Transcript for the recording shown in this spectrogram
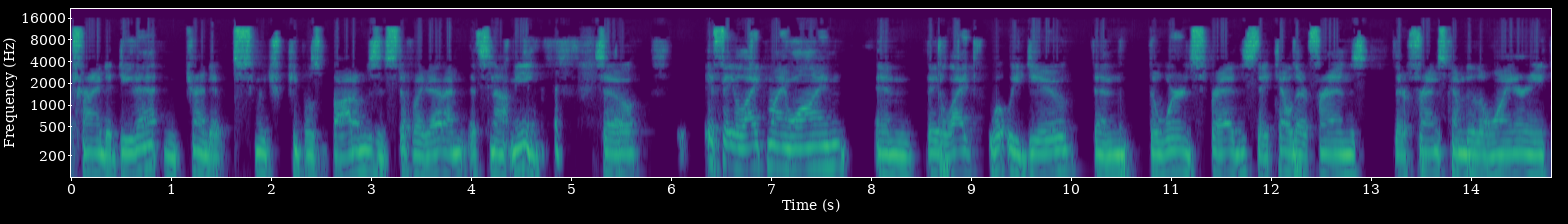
trying to do that and trying to smooch people's bottoms and stuff like that. I'm, it's not me. so if they like my wine and they like what we do, then the word spreads. They tell their friends, their friends come to the winery.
